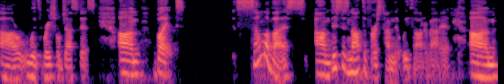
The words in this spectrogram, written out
uh, with racial justice. Um, but some of us, um, this is not the first time that we thought about it. Um,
